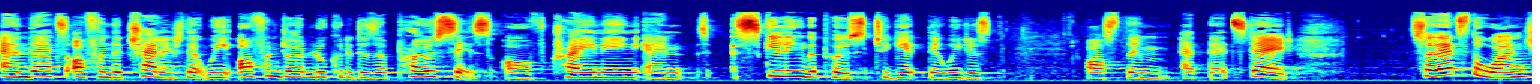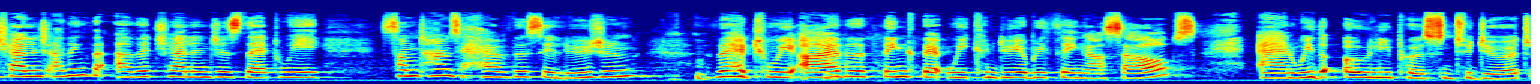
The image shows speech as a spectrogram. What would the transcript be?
And that's often the challenge that we often don't look at it as a process of training and skilling the person to get there. We just ask them at that stage. So that's the one challenge. I think the other challenge is that we sometimes have this illusion that we either think that we can do everything ourselves and we're the only person to do it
